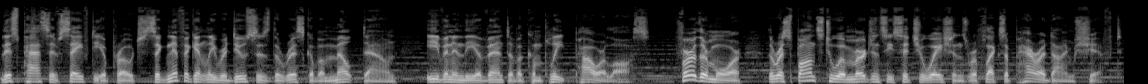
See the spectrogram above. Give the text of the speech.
This passive safety approach significantly reduces the risk of a meltdown even in the event of a complete power loss. Furthermore, the response to emergency situations reflects a paradigm shift.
